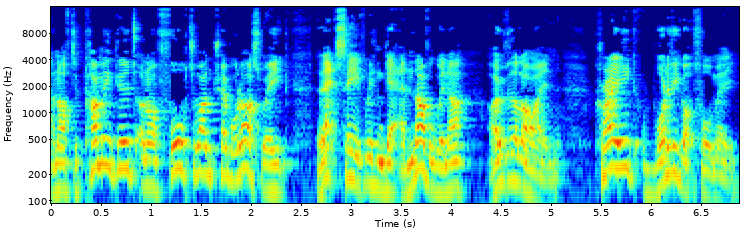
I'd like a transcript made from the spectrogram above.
And after coming good on our four to one treble last week, let's see if we can get another winner over the line. Craig, what have you got for me?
